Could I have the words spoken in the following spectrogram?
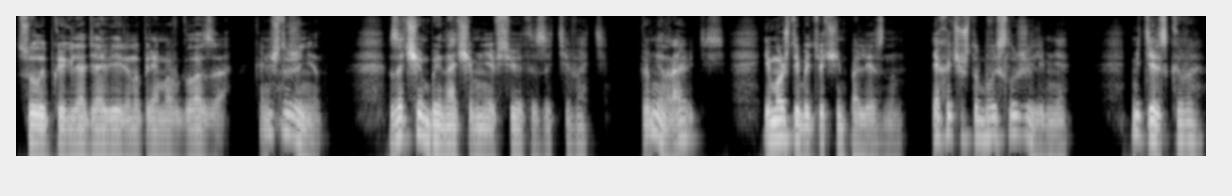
с улыбкой глядя Аверину прямо в глаза. Конечно же нет. Зачем бы иначе мне все это затевать? Вы мне нравитесь и можете быть очень полезным. Я хочу, чтобы вы служили мне. Метельского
